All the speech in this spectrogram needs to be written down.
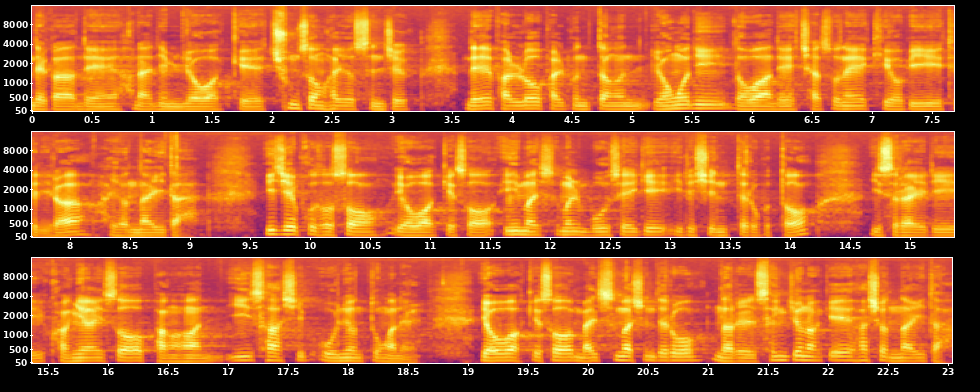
내가 내 하나님 여호와께 충성하였은즉 내 발로 밟은 땅은 영원히 너와 내 자손의 기업이 되리라 하였나이다. 이제 보소서 여호와께서 이 말씀을 모세에게 이르신 때로부터 이스라엘이 광야에서 방황한 이 45년 동안을 여호와께서 말씀하신 대로 나를 생존하게 하셨나이다.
